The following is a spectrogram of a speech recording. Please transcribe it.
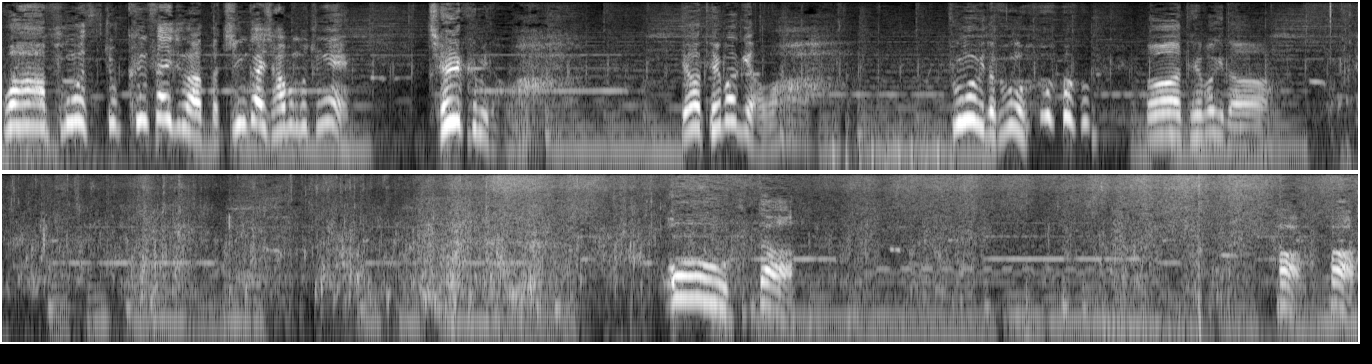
와 붕어 좀 큰 사이즈 나왔다. 지금까지 잡은 것 중에 제일 큽니다. 와 야 대박이야. 와 붕어입니다 붕어. 와 대박이다 오 깊다 하 하하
